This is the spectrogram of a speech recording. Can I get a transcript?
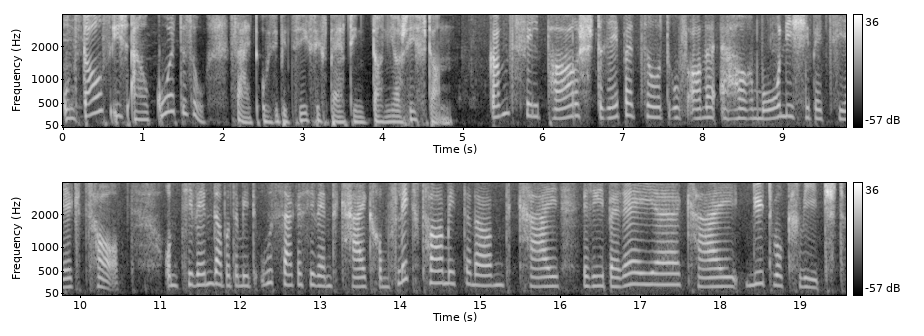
Und das ist auch gut so, sagt unsere Beziehungsexpertin Tanja Schifftan. Ganz viele Paare streben so darauf an, eine harmonische Beziehung zu haben. Und sie wollen aber damit aussagen, sie wollen keinen Konflikt haben miteinander, keine Reibereien, kein nichts, was quietscht.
